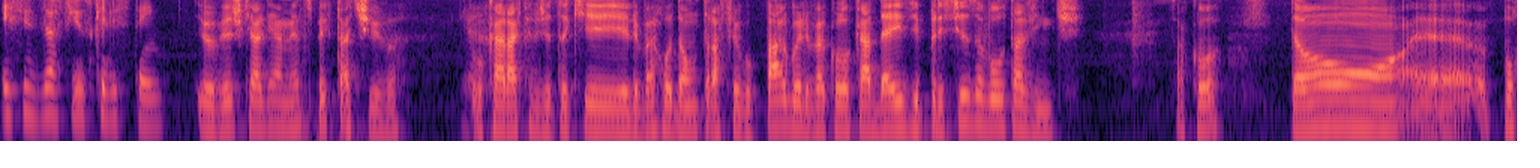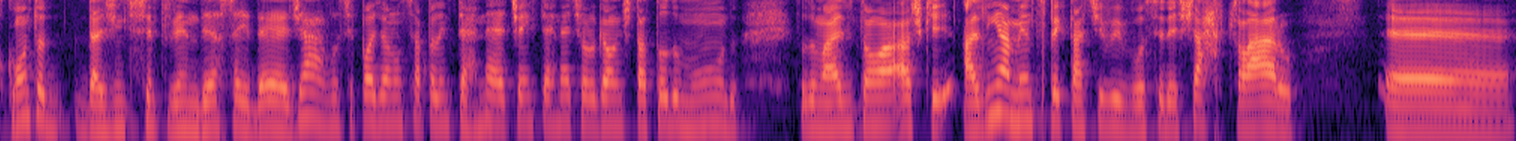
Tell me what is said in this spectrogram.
esses desafios que eles têm? Eu vejo que é alinhamento expectativa. É. O cara acredita que ele vai rodar um tráfego pago, ele vai colocar 10 e precisa voltar 20. Sacou? Então, é, por conta da gente sempre vender essa ideia de, ah, você pode anunciar pela internet, a internet é o lugar onde está todo mundo, tudo mais. Então, acho que alinhamento de expectativa e você deixar claro é,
